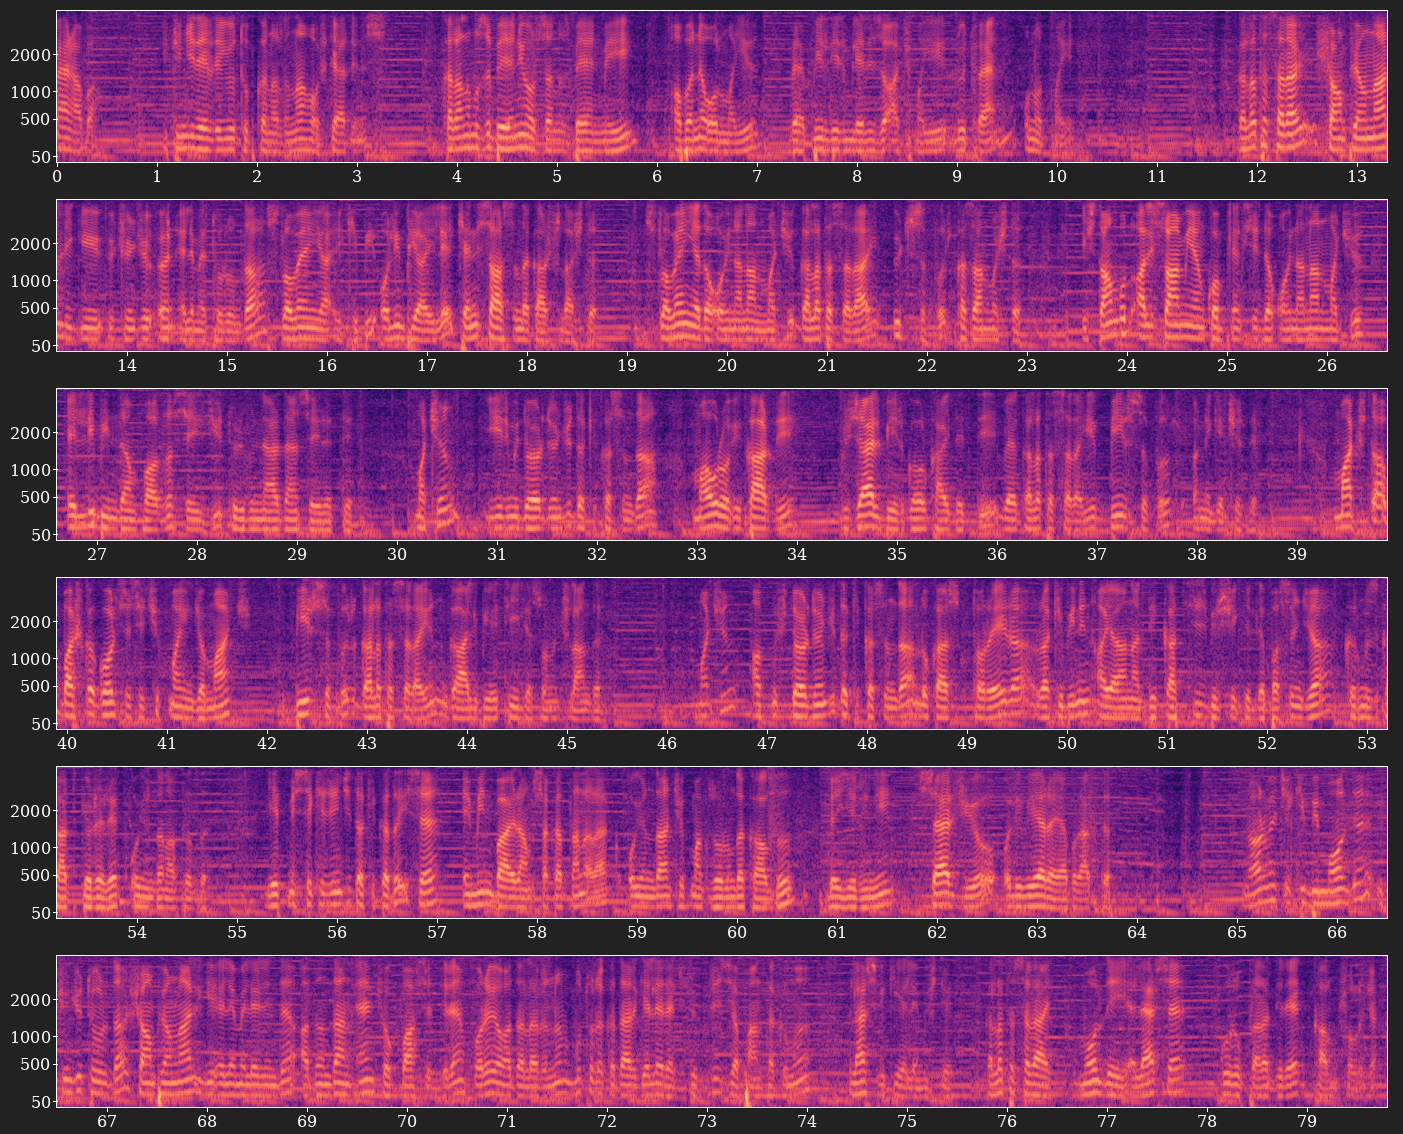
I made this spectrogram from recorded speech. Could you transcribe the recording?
Merhaba. İkinci Devre YouTube kanalına hoş geldiniz. Kanalımızı beğeniyorsanız beğenmeyi, abone olmayı ve bildirimlerinizi açmayı lütfen unutmayın. Galatasaray Şampiyonlar Ligi 3. ön eleme turunda Slovenya ekibi Olimpia ile kendi sahasında karşılaştı. Slovenya'da oynanan maçı Galatasaray 3-0 kazanmıştı. İstanbul Ali Samiyen kompleksinde oynanan maçı 50 binden fazla seyirci tribünlerden seyretti. Maçın 24. dakikasında Mauro Icardi güzel bir gol kaydetti ve Galatasaray'ı 1-0 öne geçirdi. Maçta başka gol sesi çıkmayınca maç 1-0 Galatasaray'ın galibiyetiyle sonuçlandı. Maçın 64. dakikasında Lucas Torreira rakibinin ayağına dikkatsiz bir şekilde basınca kırmızı kart görerek oyundan atıldı. 78. dakikada ise Emin Bayram sakatlanarak oyundan çıkmak zorunda kaldı ve yerini Sergio Oliveira'ya bıraktı. Norveç ekibi Molde 3. turda Şampiyonlar Ligi elemelerinde adından en çok bahsettiren Foreo adalarının bu tura kadar gelerek sürpriz yapan takımı Glasvik'i elemişti. Galatasaray Molde'yi elerse gruplara direkt kalmış olacak.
